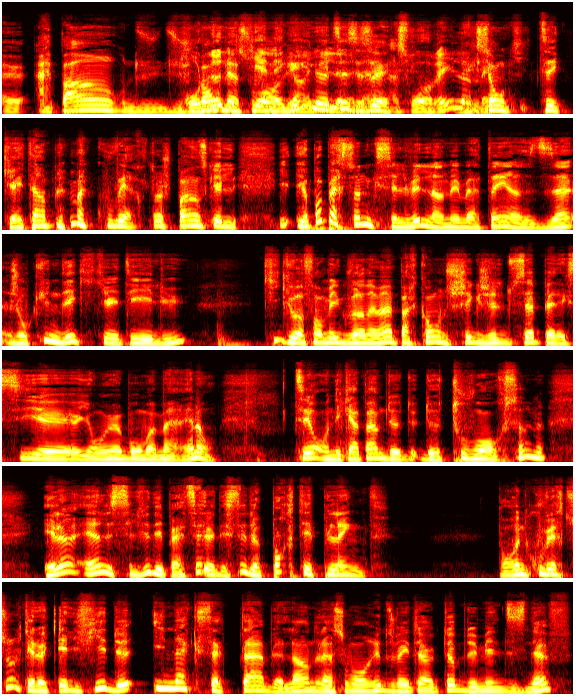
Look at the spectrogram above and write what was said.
euh, à part du, du de la soirée. Là, ça. La soirée, là, mais... qui, qui a été amplement couverte. Je pense que il y a pas personne qui s'est levé le lendemain matin en se disant j'ai aucune idée qui, a été élu, qui, qui va former le gouvernement? Par contre, je sais que Gilles Duceppe et Alexis euh, ils ont eu un bon moment. Eh non. on est capable de, de, de, tout voir ça. Là. Et là, elle, Sylvie Despatie, elle a décidé de porter plainte pour une couverture qu'elle a qualifiée de inacceptable lors de la soirée du 21 octobre 2019.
